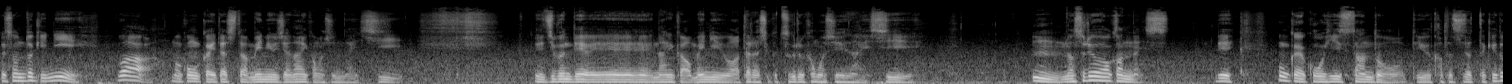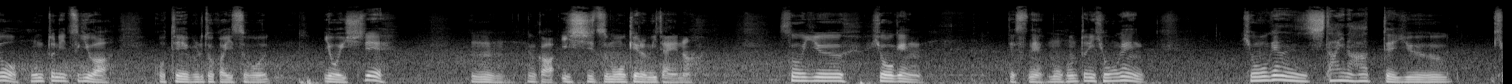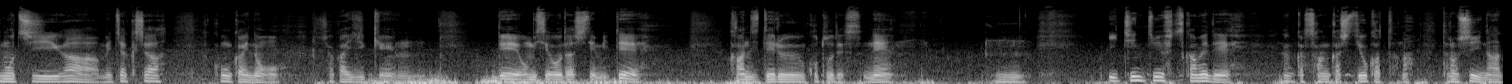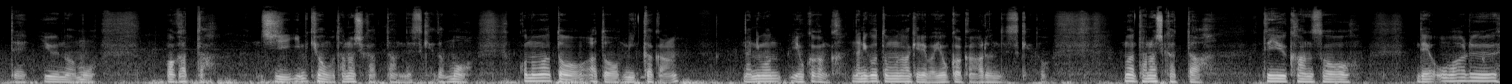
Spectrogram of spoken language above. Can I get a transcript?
でその時には、まあ、今回出したメニューじゃないかもしれないしで自分で何かメニューを新しく作るかもしれないしうん、まあ、それは分かんないです。で今回はコーヒースタンドっていう形だったけど本当に次はこうテーブルとか椅子を用意してうんなんか一室設けるみたいなそういう表現ですね。もう本当に表現表現したいなっていう気持ちがめちゃくちゃ今回の社会実験でお店を出してみて感じてることですね。うん。1日目2日目でなんか参加してよかったな。楽しいなっていうのはもう分かったし今日も楽しかったんですけどもこの後あと3日間何も4日間か。何事もなければ4日間あるんですけどまあ楽しかったっていう感想で終わる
